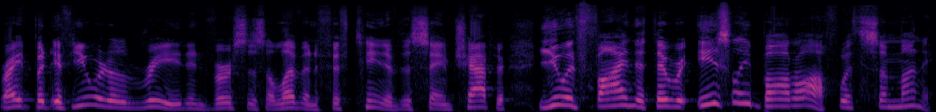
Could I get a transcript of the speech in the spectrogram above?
right? But if you were to read in verses 11 to 15 of the same chapter, you would find that they were easily bought off with some money.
